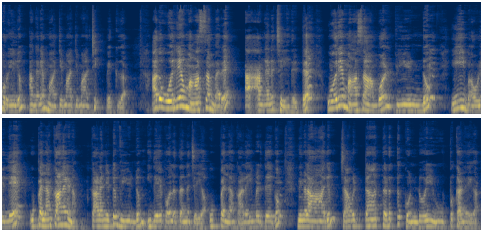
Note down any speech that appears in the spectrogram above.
മുറിയിലും അങ്ങനെ മാറ്റി മാറ്റി മാറ്റി വെക്കുക. അത് ഒരു മാസം വരെ അങ്ങനെ ചെയ്തിട്ട് ഒരു മാസം ആകുമ്പോൾ വീണ്ടും ഈ ബൗളിലെ ഉപ്പെല്ലാം കളയണം കളഞ്ഞിട്ട് വീണ്ടും ഇതേപോലെ തന്നെ ചെയ്യുക. ഉപ്പെല്ലാം കളയുമ്പോഴത്തേക്കും നിങ്ങൾ ആരും ചവിട്ടാത്തടത്ത് കൊണ്ടുപോയി ഉപ്പ് കളയുക.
